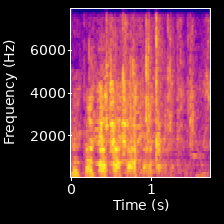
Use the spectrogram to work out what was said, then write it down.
ハハハハハ。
